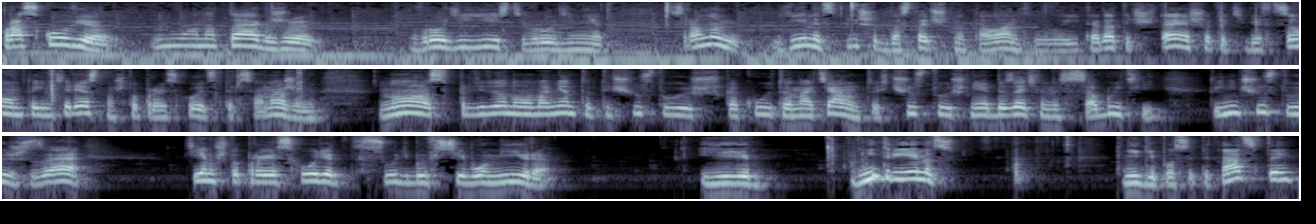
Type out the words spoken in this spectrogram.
Просковья, ну, она также вроде есть, вроде нет все равно Емец пишет достаточно талантливо, и когда ты читаешь это, тебе в целом-то интересно, что происходит с персонажами, но с определенного момента ты чувствуешь какую-то натянутость, чувствуешь необязательность событий, ты не чувствуешь за тем, что происходит судьбы всего мира. И Дмитрий Емец, книги после 15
